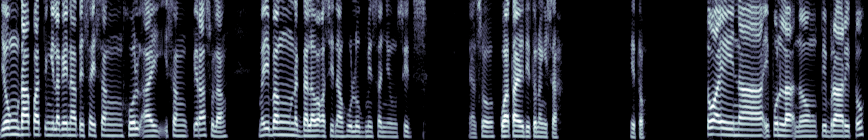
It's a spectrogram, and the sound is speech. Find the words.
yung dapat yung ilagay natin sa isang hole ay isang piraso lang. May ibang nagdalawa kasi nahulog minsan yung seeds. Yan. So kuha tayo dito ng isa. Ito. Ito ay naipunla noong February 2.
